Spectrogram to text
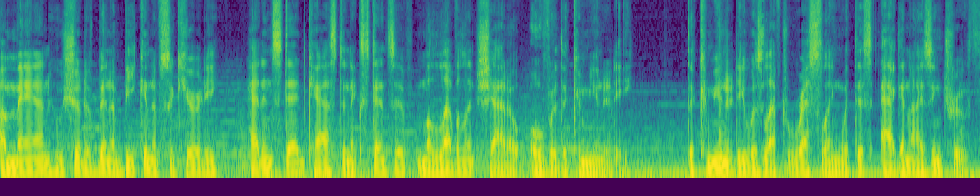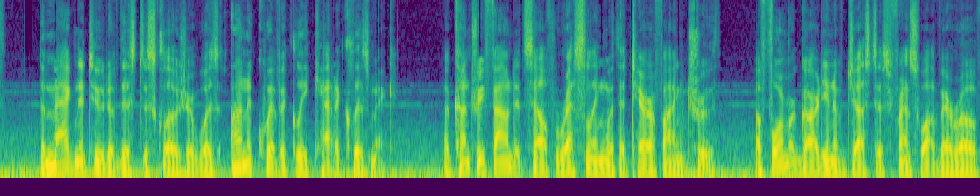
A man who should have been a beacon of security had instead cast an extensive, malevolent shadow over the community. The community was left wrestling with this agonizing truth. The magnitude of this disclosure was unequivocally cataclysmic. A country found itself wrestling with a terrifying truth. A former guardian of justice, Francois Verove,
